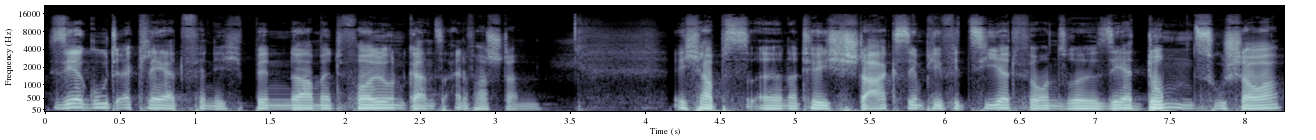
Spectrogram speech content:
sehr gut erklärt, finde ich. Bin damit voll und ganz einverstanden. Ich habe es äh, natürlich stark simplifiziert für unsere sehr dummen Zuschauer.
